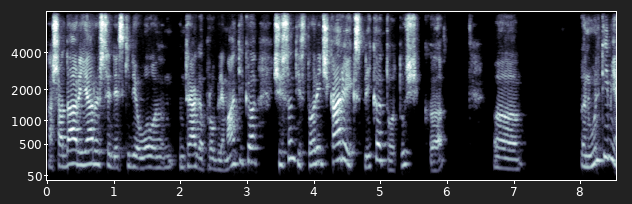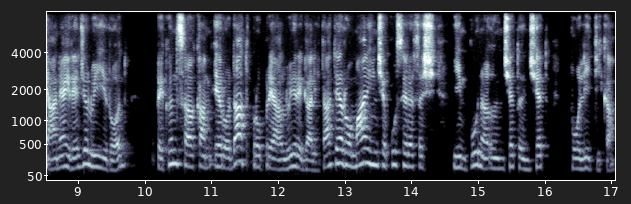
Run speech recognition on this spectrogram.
Așadar, iarăși se deschide o întreagă problematică și sunt istorici care explică totuși că Uh, în ultimii ani ai regelui Irod, pe când s-a cam erodat propria lui regalitate, romanii începuseră să-și impună încet, încet politica.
